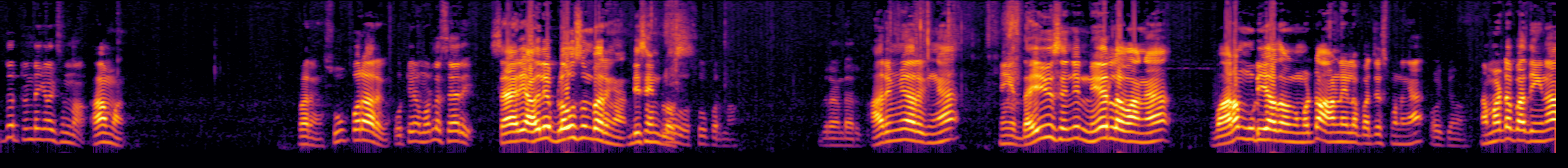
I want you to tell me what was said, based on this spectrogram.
இது ட்ரெண்டிங் கலெக்ஷன் தான். ஆமா. பாருங்க சூப்பரா இருக்கும் ஒட்டியான மாடலில் சாரி சாரி அதுலயே பிளவுஸும் பாருங்க டிசைன் பிளவுஸ் சூப்பர்ண்ணா கிராண்டாக இருக்கு. அருமையா இருக்குங்க. நீங்க தயவு செஞ்சு நேர்ல வாங்க. வர முடியாதவங்க மட்டும் ஆன்லைன்ல பர்ச்சேஸ் பண்ணுங்க. ஓகேண்ணா நம்மகிட்ட பாத்தீங்கன்னா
